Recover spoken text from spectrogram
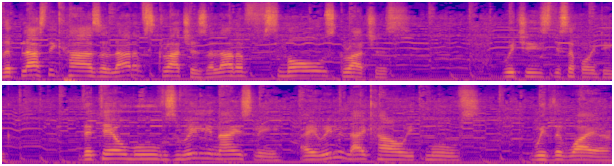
the plastic has a lot of scratches, a lot of small scratches, which is disappointing. The tail moves really nicely. I really like how it moves with the wire.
